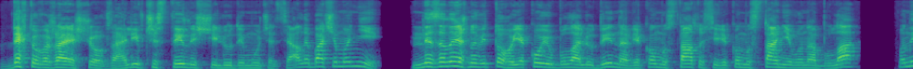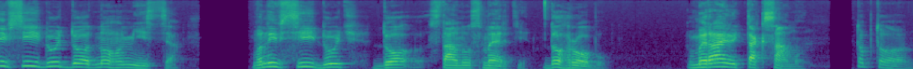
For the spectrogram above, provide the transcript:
Дехто вважає, що взагалі в чистилищі люди мучаться, але бачимо ні. Незалежно від того, якою була людина, в якому статусі, в якому стані вона була, вони всі йдуть до одного місця. Вони всі йдуть до стану смерті, до гробу. Вмирають так само. Тобто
